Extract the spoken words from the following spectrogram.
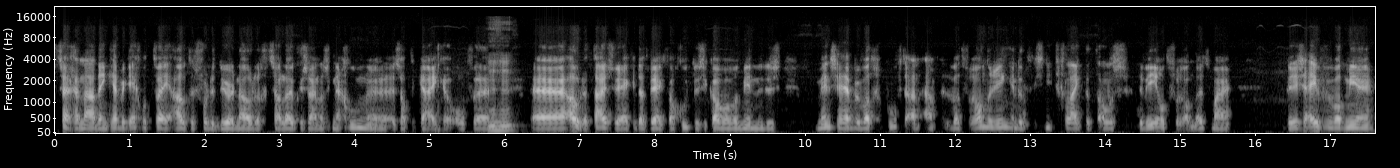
zijn gaan nadenken: heb ik echt wel twee auto's voor de deur nodig? Het zou leuker zijn als ik naar groen uh, zat te kijken. Of mm oh, dat thuiswerken, dat werkt wel goed, dus ik kan wel wat minder. Dus mensen hebben wat geproefd aan, aan, wat verandering. En dat is niet gelijk dat alles de wereld verandert, maar er is even wat meer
